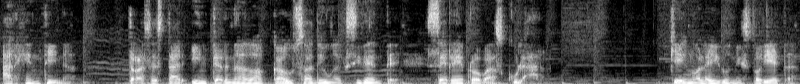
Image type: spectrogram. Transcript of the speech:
Argentina, tras estar internado a causa de un accidente cerebrovascular. ¿Quién no ha leído una historieta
